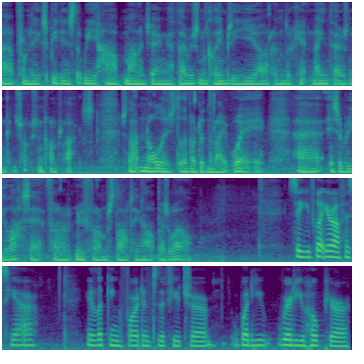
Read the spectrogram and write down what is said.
Uh, from the experience that we have managing a thousand claims a year and looking at 9,000 construction contracts. So, that knowledge delivered in the right way uh, is a real asset for new firms starting up as well. So, you've got your office here, you're looking forward into the future. What do you, where do you hope your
